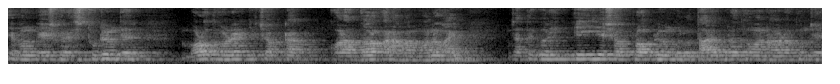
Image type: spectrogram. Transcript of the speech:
এবং বিশেষ করে স্টুডেন্টদের বড় ধরনের কিছু একটা করার দরকার আমার মনে হয়। যাতে করে এই যে সব প্রবলেমগুলো তার উপরে তোমার নানা রকম যে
